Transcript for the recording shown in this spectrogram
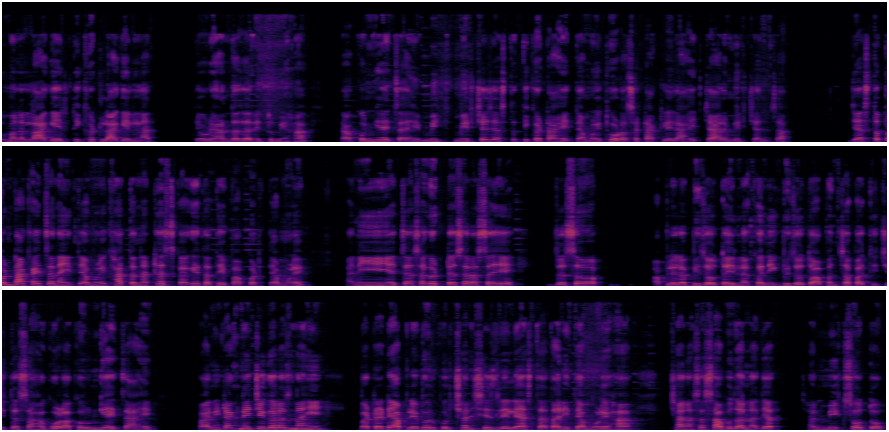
तुम्हाला लागेल तिखट लागेल ना तेवढ्या अंदाजाने तुम्ही हा टाकून घ्यायचा आहे. मी मिरच्या जास्त तिखट आहेत त्यामुळे थोडासा टाकलेला आहे चार मिरच्यांचा. जास्त पण टाकायचा नाही त्यामुळे खाताना ठसका घेतात हे पापड त्यामुळे आणि याचं असं घट्टसर असं हे जसं आपल्याला भिजवता येईल ना कणिक भिजवतो आपण चपातीची तसा हा गोळा करून घ्यायचा आहे. पाणी टाकण्याची गरज नाही. बटाटे आपले भरपूर छान शिजलेले असतात आणि त्यामुळे हा छान असा साबुदाणा त्यात छान मिक्स होतो.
